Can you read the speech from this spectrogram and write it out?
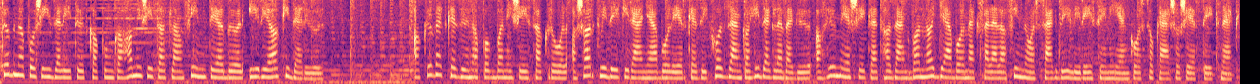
Több napos ízelítőt kapunk a hamisítatlan finn írja a kiderül. A következő napokban is északról, a sarkvidék irányából érkezik hozzánk a hideg levegő, a hőmérséklet hazánkban nagyjából megfelel a Finnország déli részén ilyenkor szokásos értéknek.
